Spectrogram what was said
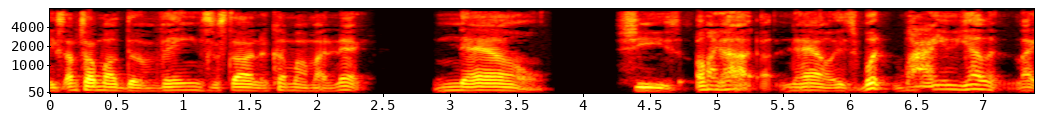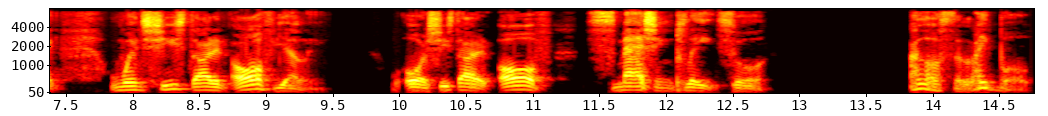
I'm talking about the veins are starting to come out my neck. Now she's oh my god now it's what why are you yelling like when she started off yelling or she started off smashing plates or i lost a light bulb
